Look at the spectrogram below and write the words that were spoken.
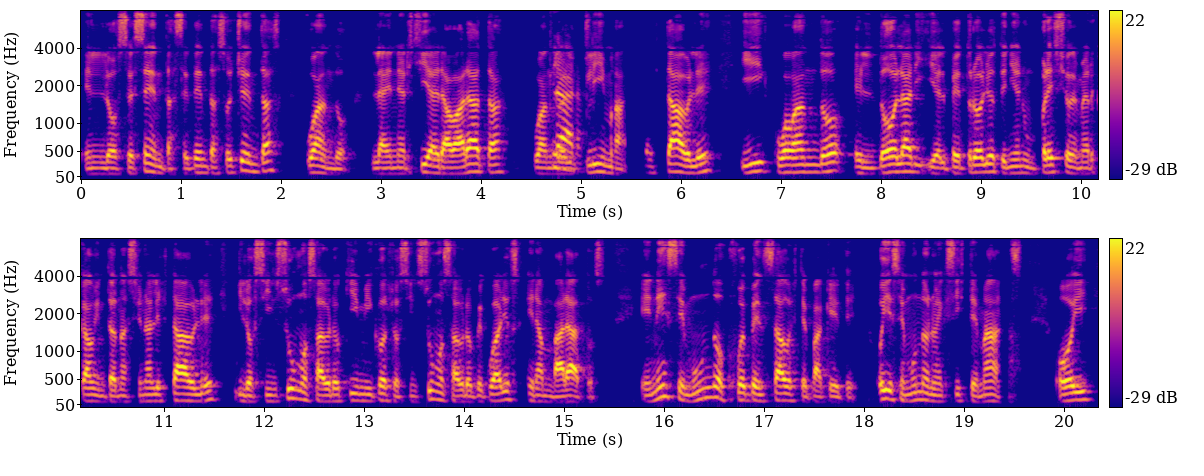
en los 60, 70, 80, cuando la energía era barata, cuando el clima estable y cuando el dólar y el petróleo tenían un precio de mercado internacional estable y los insumos agroquímicos, los insumos agropecuarios eran baratos. En ese mundo fue pensado este paquete. Hoy ese mundo no existe más. Hoy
